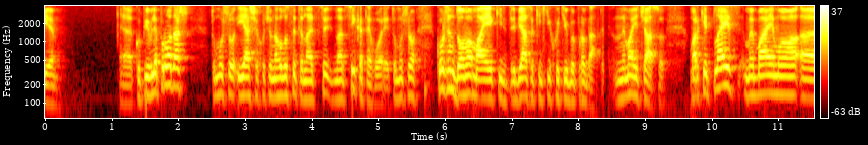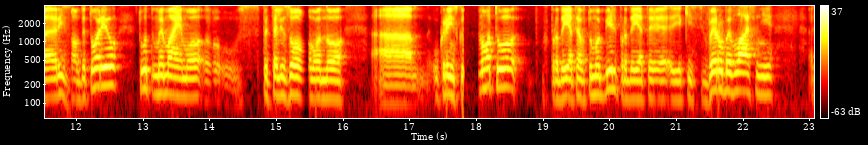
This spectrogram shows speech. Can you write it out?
е, купівля-продаж. Тому що і я ще хочу наголосити на цю на цій категорії, тому що кожен дома має якийсь дріб'язок, який хотів би продати. Немає часу. Маркетплейс ми маємо е, різну аудиторію. Тут ми маємо е, спеціалізовану е, українську ноту. Продаєте автомобіль, продаєте якісь вироби власні,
